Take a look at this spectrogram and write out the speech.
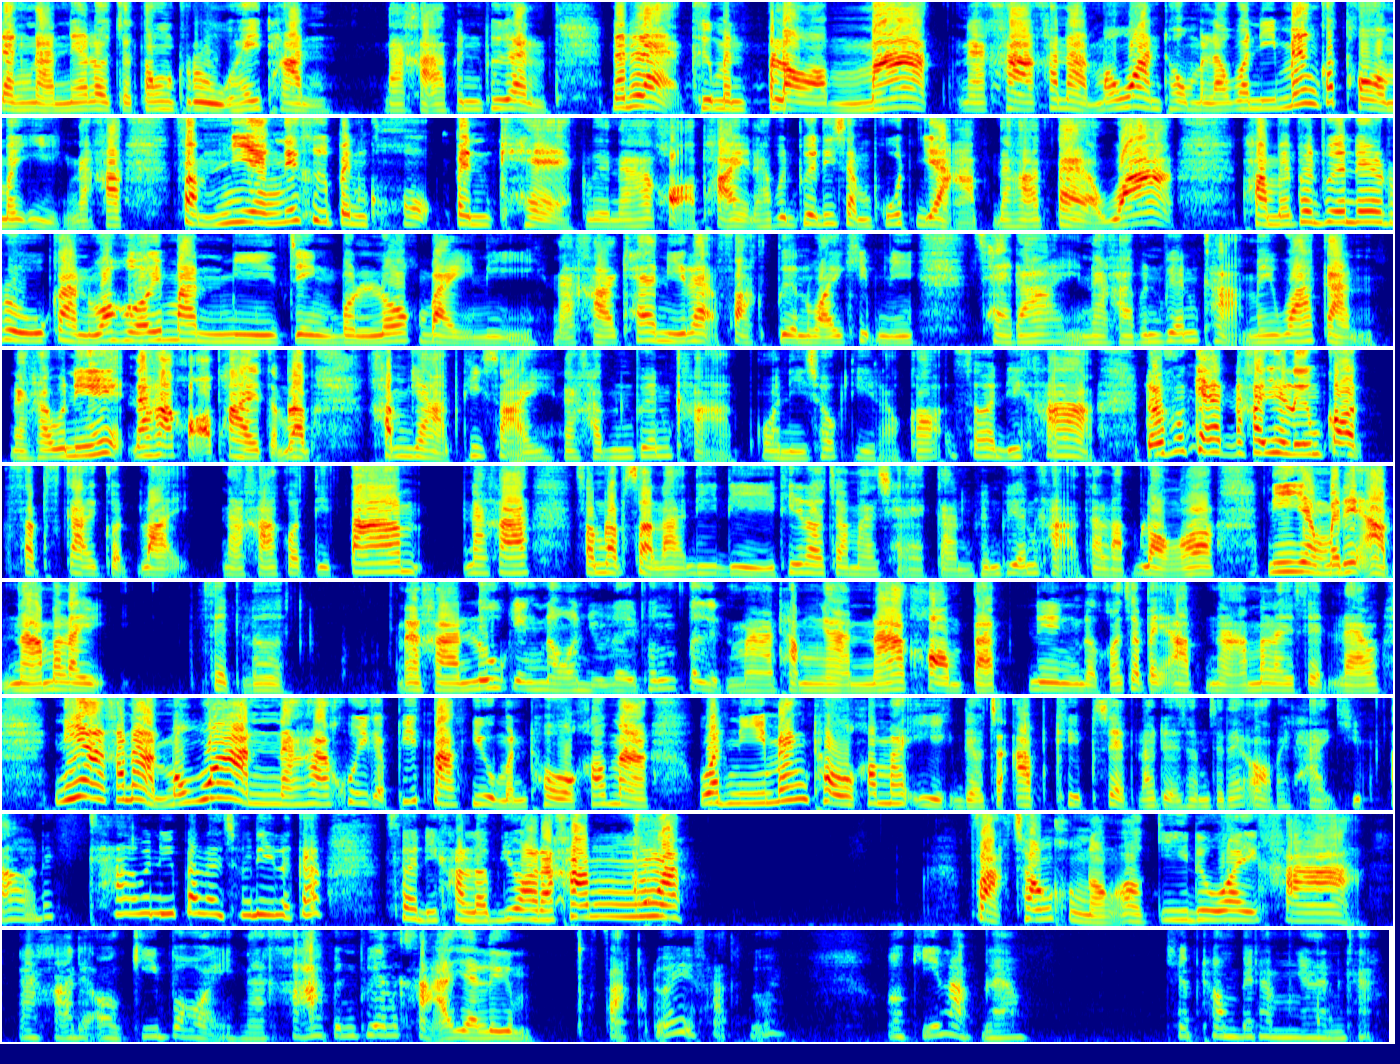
ดังนั้นเนี่ยเราจะต้องรู้ให้ทัน นะคะเพื่อนๆ นั่นแหละคือมันปลอมมากนะคะ ขนาดเมื่อวานโทรมาแล้ววันนี้แม่งก็โทรมาอีกนะคะสำเนียงนี่คือเป็นโคเป็นแขกเลยนะคะ ขออภัยนะคะเพื่อนๆที่ฉันพูดหยาบนะคะ แต่ว่าทำให้เพื่อนๆได้รู้กันว่าเฮ้ยมันมีจริงบนโลกใบนี้นะคะ แค่นี้แหละฝากเตือนไว้คลิปนี้แชร์ได้นะคะเพื่อนๆค่ะไม่ว่ากันนะคะ วันนี้นะคะ ขออภัยสำหรับคำหยาบที่ไซส์นะคะเพื่อนๆค่ะวันนี้โชคดีแล้วก็สวัสดีค่ะ Don't forget นะคะอย่าลืมกด subscribe กดไลค์ นะคะ กดติดตามนะคะสำหรับสาระดีๆ ที่เราจะมาแชร์กันเพื่อนๆค่ะแต่รับรองว่านี่ยังไม่ได้อาบน้ำอะไรเสร็จเลยนะคะ ลูกยังนอนอยู่เลยเพิ่งตื่นมาทำงานหน้าคอมแป๊บหนึ่งเดี๋ยวก็จะไปอาบน้ำอะไรเสร็จแล้ว เนี่ยขนาดเมื่อวานนะคะ คุยกับพี่ตักอยู่มันโทรเข้ามา วันนี้แม่งโทรเข้ามาอีกเดี๋ยวจะอัพคลิปเสร็จแล้วเดี๋ยวฉันจะได้ออกไปถ่ายคลิปต่อนะคะวันนี้ไปแล้วช่วงนี้แล้วก็สวัสดีค่ะเลิฟยูนะคะฝากช่องของน้องออกี้ด้วยค่ะนะคะเดี๋ยวออกี้บ่อยนะคะเพื่อนๆค่ะอย่าลืม ฝากด้วยฝากด้วยออกี้หลับแล้ว เชฟทอมไปทำงานค่ะ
